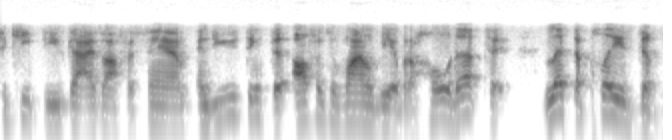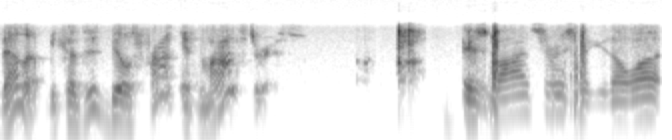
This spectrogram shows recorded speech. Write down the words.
to keep these guys off of Sam, and do you think the offensive line will be able to hold up to let the plays develop? Because this Bills front is monstrous. It's monstrous, but you know what?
